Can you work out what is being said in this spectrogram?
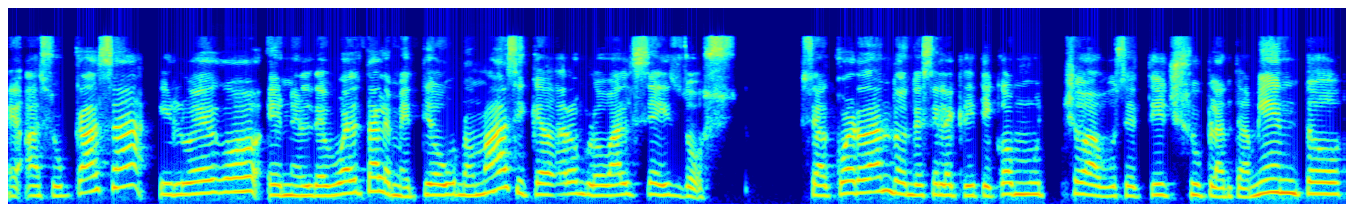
eh, a su casa y luego en el de vuelta le metió uno más y quedaron global 6-2. ¿Se acuerdan? Donde se le criticó mucho a Bucetich su planteamiento,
